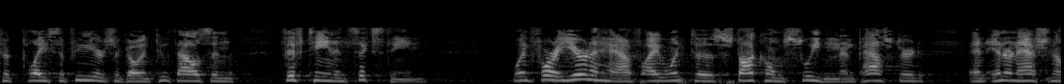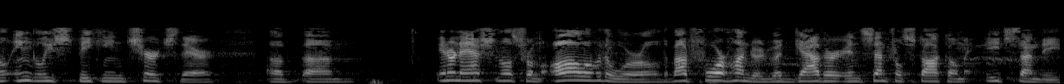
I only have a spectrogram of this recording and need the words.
took place a few years ago in 2015 and 16 when for a year and a half I went to Stockholm, Sweden and pastored an international English speaking church there of um, internationals from all over the world. About 400 would gather in central Stockholm each Sunday.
